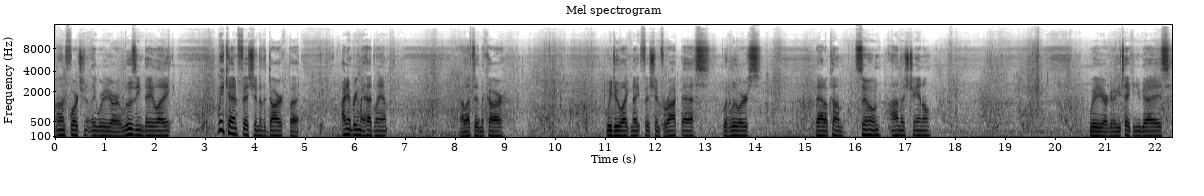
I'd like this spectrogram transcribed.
unfortunately we are losing daylight. We can fish into the dark, but I didn't bring my headlamp. I left it in the car. We do like night fishing for rock bass with lures. That'll come soon on this channel. We are going to be taking you guys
